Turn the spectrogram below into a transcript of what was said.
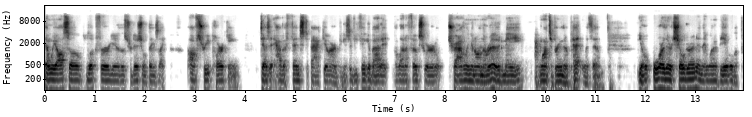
Then we also look for, you know, those traditional things like off street parking. Does it have a fenced backyard? Because if you think about it, a lot of folks who are traveling and on the road may want to bring their pet with them, you know, or their children, and they want to be able to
